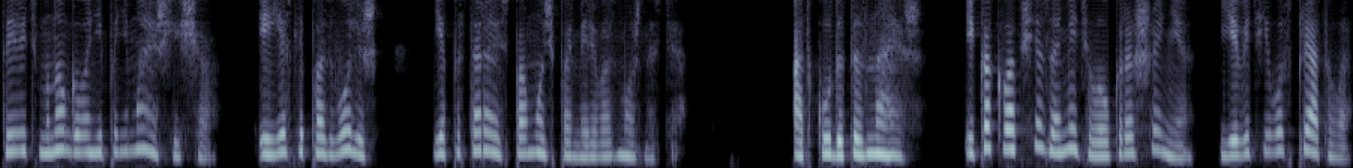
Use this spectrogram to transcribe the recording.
Ты ведь многого не понимаешь еще. И если позволишь, я постараюсь помочь по мере возможности. Откуда ты знаешь? И как вообще заметила украшение? Я ведь его спрятала.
